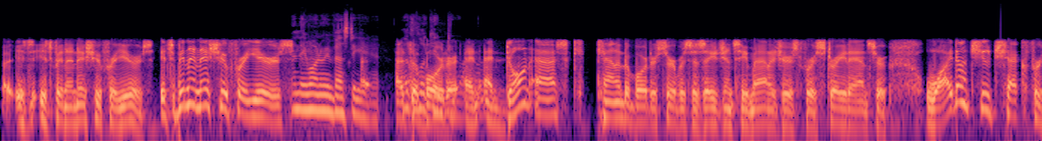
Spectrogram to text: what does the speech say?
Uh, it's, it's been an issue for years. It's been an issue for years. And they want to investigate it at Let's the border and, and don't ask Canada Border Services agency managers for a straight answer. Why don't you check for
